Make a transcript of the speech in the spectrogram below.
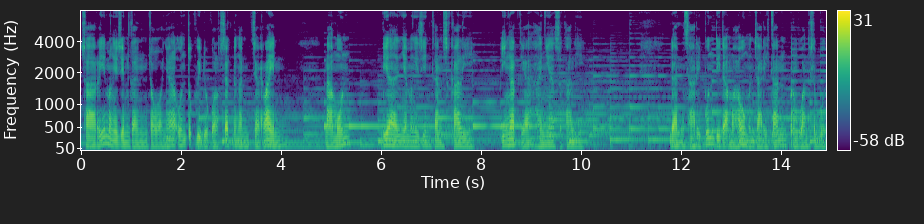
Sari mengizinkan cowoknya untuk video call seks dengan cewek lain. Namun, dia hanya mengizinkan sekali. Ingat ya, hanya sekali. Dan Sari pun tidak mau mencarikan perempuan tersebut.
